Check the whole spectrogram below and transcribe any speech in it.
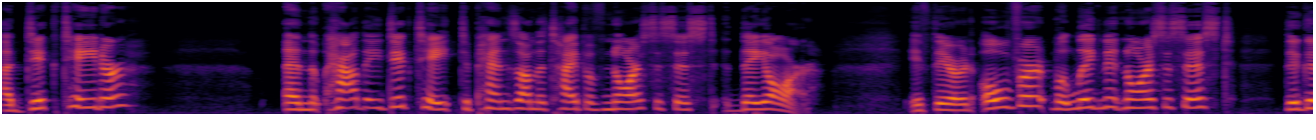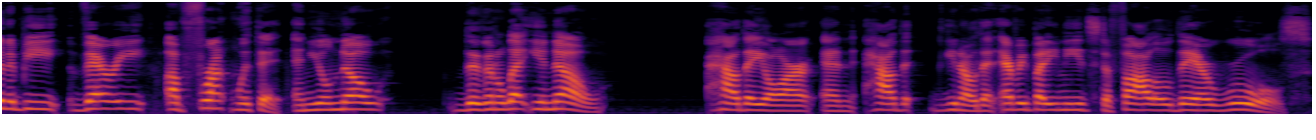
a dictator, and how they dictate depends on the type of narcissist they are. If they're an overt, malignant narcissist, they're going to be very upfront with it, and you'll know they're going to let you know how they are and how that you know that everybody needs to follow their rules.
